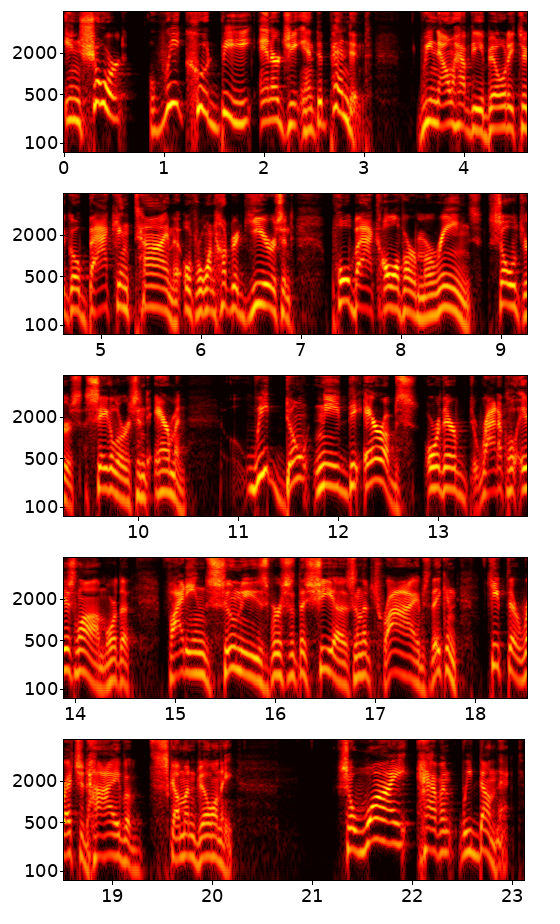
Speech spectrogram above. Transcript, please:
In short, we could be energy independent. We now have the ability to go back in time over 100 years and pull back all of our Marines, soldiers, sailors, and airmen. We don't need the Arabs or their radical Islam or the fighting Sunnis versus the Shias and the tribes. They can keep their wretched hive of scum and villainy. So, why haven't we done that?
